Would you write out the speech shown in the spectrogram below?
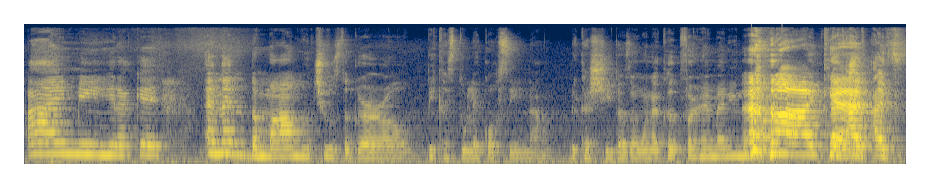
Ay, mira que. And then the mom will choose the girl because tú le cocina because she doesn't want to cook for him anymore. I can't. I've, I've,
